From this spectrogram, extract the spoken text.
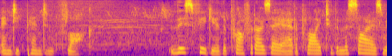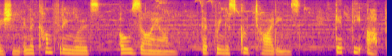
and dependent flock. This figure the prophet Isaiah had applied to the Messiah's mission in the comforting words, O Zion, that bring us good tidings, get thee up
